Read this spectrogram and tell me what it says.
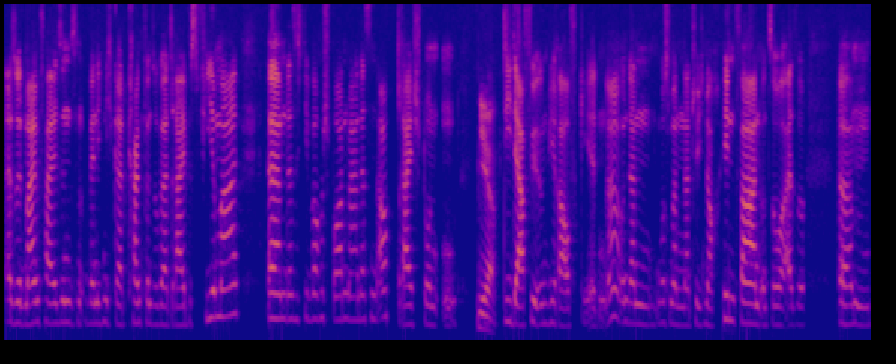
also in meinem Fall sind es, wenn ich nicht gerade krank bin, sogar drei bis viermal, ähm, dass ich die Woche Sport mache, das sind auch drei Stunden, ja. die dafür irgendwie raufgehen. Ne? Und dann muss man natürlich noch hinfahren und so. Also ähm,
